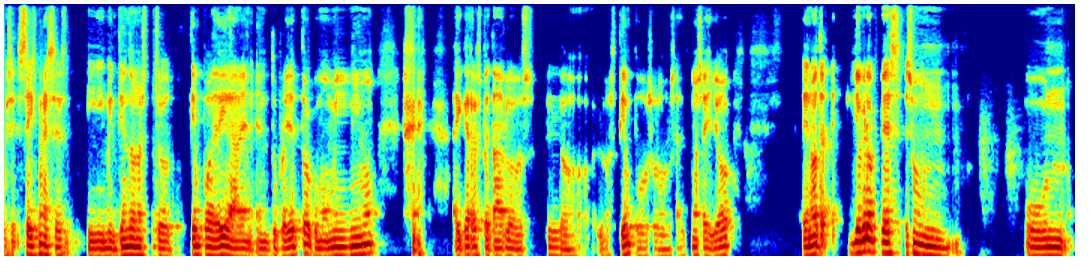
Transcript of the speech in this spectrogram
qué sé, seis meses invirtiendo nuestro tiempo de vida en, en tu proyecto, como mínimo, hay que respetar los, los, los tiempos. O, o, sea, no sé, yo, en otra, yo creo que es, es un, un,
